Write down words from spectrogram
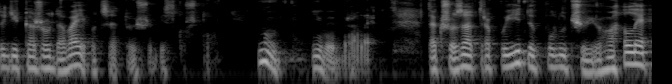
Тоді кажу, давай оце той, що безкоштовний. Ну, і вибрали. Так що завтра поїду, получу його. Але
